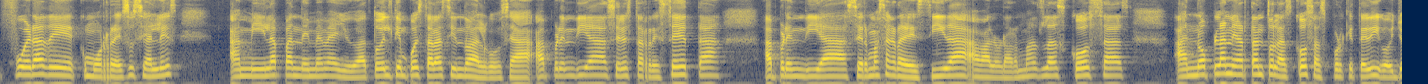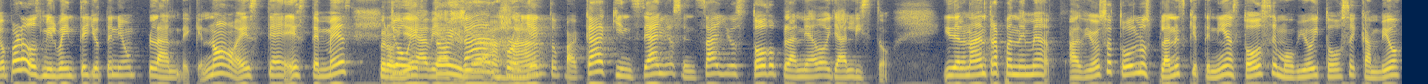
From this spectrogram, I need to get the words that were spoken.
fuera de como redes sociales, a mí la pandemia me ayudó a todo el tiempo estar haciendo algo. O sea, aprendí a hacer esta receta, aprendí a ser más agradecida, a valorar más las cosas, a no planear tanto las cosas, porque te digo, yo para 2020 yo tenía un plan de que no, este, este mes yo voy a viajar, proyecto para acá, 15 años, ensayos, todo planeado, ya listo. Y de la nada entra pandemia, adiós a todos los planes que tenías, todo se movió y todo se cambió.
